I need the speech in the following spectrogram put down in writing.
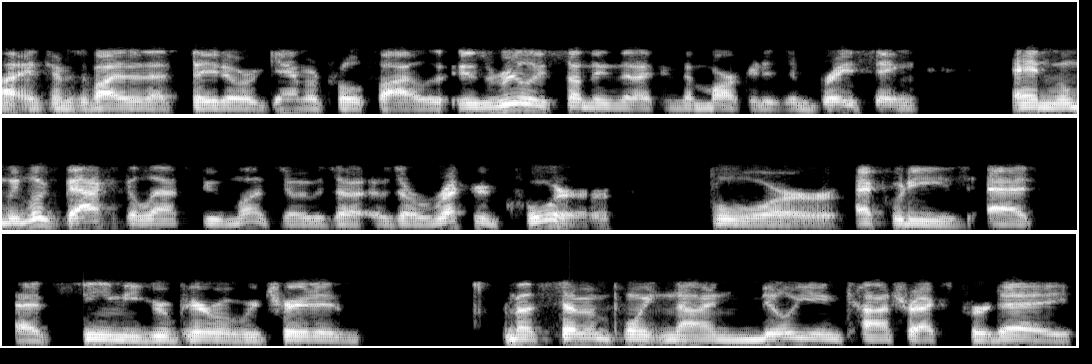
uh, in terms of either that theta or gamma profile is really something that I think the market is embracing. And when we look back at the last few months, you know, it was a it was a record quarter for equities at at CME Group here, where we traded about 7.9 million contracts per day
